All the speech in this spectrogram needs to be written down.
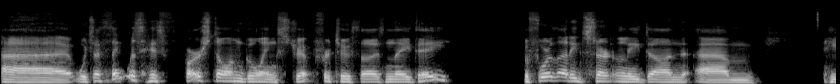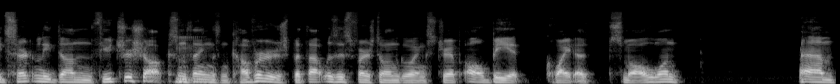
uh, which I think was his first ongoing strip for 2000 AD. Before that, he'd certainly done um, he'd certainly done future shocks and mm. things and covers, but that was his first ongoing strip, albeit quite a small one. Um,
